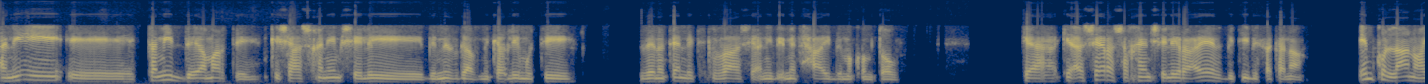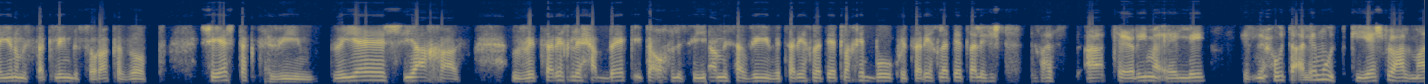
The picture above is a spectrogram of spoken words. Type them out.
אני אה, תמיד אמרתי, כשהשכנים שלי במשגב מקבלים אותי, זה נותן לי תקווה שאני באמת חי במקום טוב. כאשר השכן שלי רעב, ביתי בסכנה. אם כולנו היינו מסתכלים בצורה כזאת, שיש תקציבים ויש יחס וצריך לחבק את האוכלוסייה מסביב וצריך לתת לה חיבוק וצריך לתת לה להשתתף, הצעירים האלה יזנחו את האלימות, כי יש לו על מה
